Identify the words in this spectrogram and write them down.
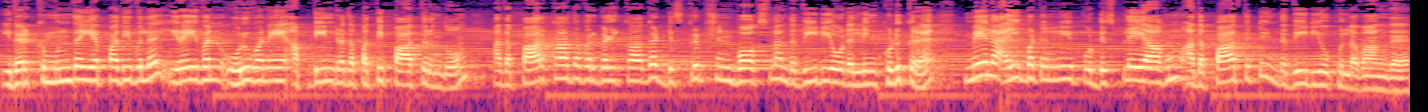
இதற்கு முந்தைய பதிவில் இறைவன் ஒருவனே அப்படின்றத பற்றி பார்த்துருந்தோம். அதை பார்க்காதவர்களுக்காக டிஸ்கிரிப்ஷன் பாக்ஸில் அந்த வீடியோட லிங்க் கொடுக்குறேன். மேலே ஐ பட்டன்லேயும் இப்போ டிஸ்பிளே ஆகும். அதை பார்த்துட்டு இந்த வீடியோக்குள்ளே வாங்க.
